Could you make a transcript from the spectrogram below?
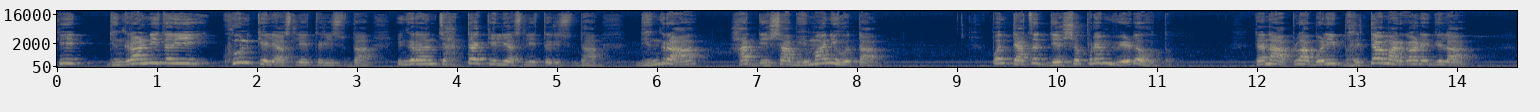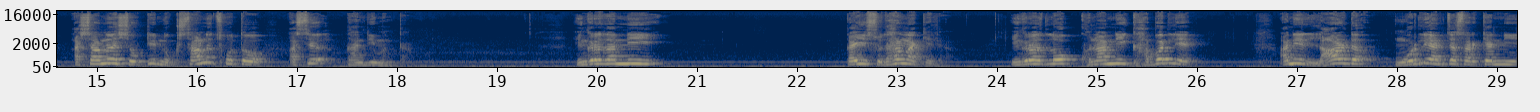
की धिंगरांनी जरी खून केले असले तरीसुद्धा इंग्रजांची हत्या केली असली तरीसुद्धा धिंगरा हा देशाभिमानी होता. पण त्याचं देशप्रेम वेडं होतं. त्यानं आपला बळी भलत्या मार्गाने दिला. अशानं शेवटी नुकसानच होतं असे गांधी म्हणतात. इंग्रजांनी काही सुधारणा केल्या. इंग्रज लोक खुनांनी घाबरले आणि लॉर्ड मोर्ले यांच्यासारख्यांनी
